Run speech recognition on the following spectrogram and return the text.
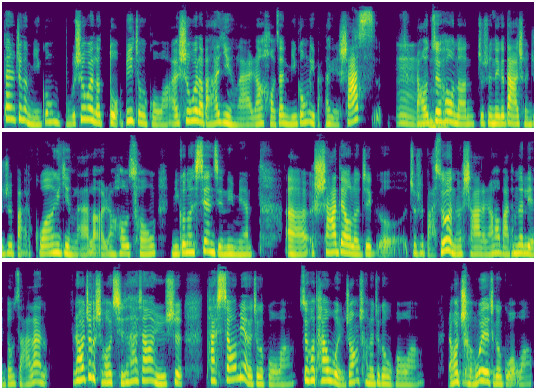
但是这个迷宫不是为了躲避这个国王，而是为了把他引来，然后好在迷宫里把他给杀死。嗯，然后最后呢，就是那个大臣就是把国王引来了，然后从迷宫的陷阱里面，呃，杀掉了这个，就是把所有人都杀了，然后把他们的脸都砸烂了。然后这个时候，其实他相当于是他消灭了这个国王，最后他伪装成了这个国王。然后成为了这个国王。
